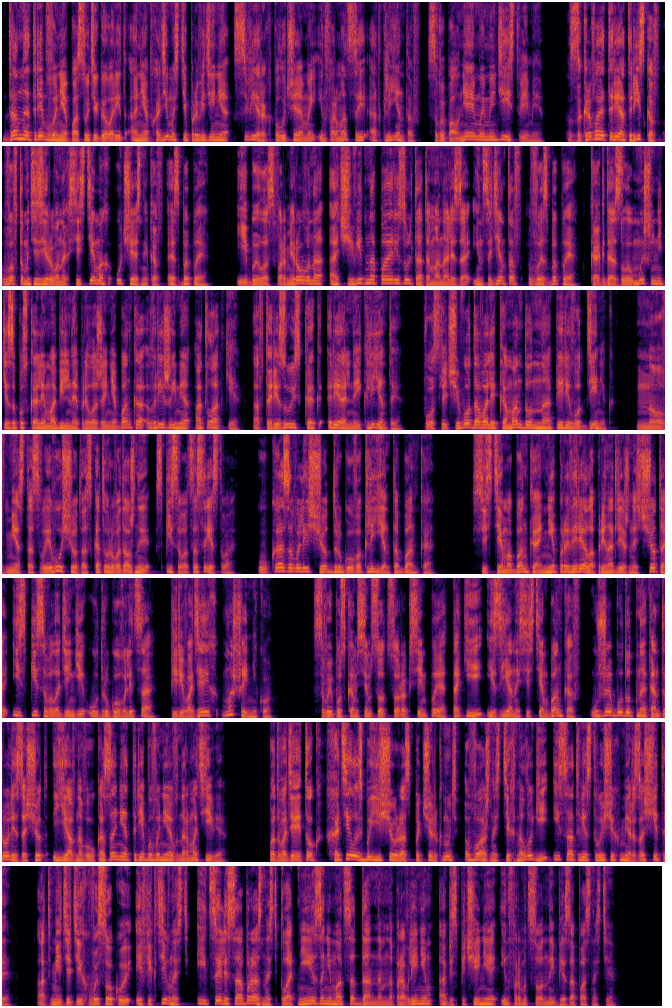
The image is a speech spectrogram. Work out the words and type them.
Данное требование, по сути, говорит о необходимости проведения сверх получаемой информации от клиентов с выполняемыми действиями. Закрывает ряд рисков в автоматизированных системах участников СБП, и было сформировано очевидно по результатам анализа инцидентов в СБП, когда злоумышленники запускали мобильное приложение банка в режиме отладки, авторизуясь как реальные клиенты, после чего давали команду на перевод денег. Но вместо своего счета, с которого должны списываться средства, указывали счет другого клиента банка. Система банка не проверяла принадлежность счета и списывала деньги у другого лица, переводя их мошеннику. С выпуском 747П такие изъяны систем банков уже будут на контроле за счет явного указания требования в нормативе. Подводя итог, хотелось бы еще раз подчеркнуть важность технологий и соответствующих мер защиты, Отметить их высокую эффективность и целесообразность плотнее заниматься данным направлением обеспечения информационной безопасности.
